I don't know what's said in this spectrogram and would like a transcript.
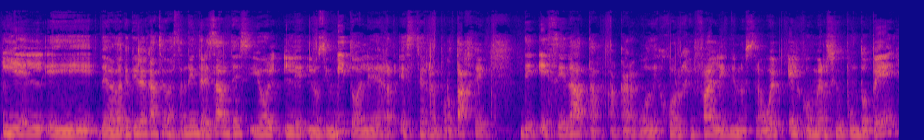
y él eh, de verdad que tiene alcances bastante interesantes y yo los invito a leer este reportaje de ese data a cargo de Jorge Fallen en nuestra web elcomercio.pe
